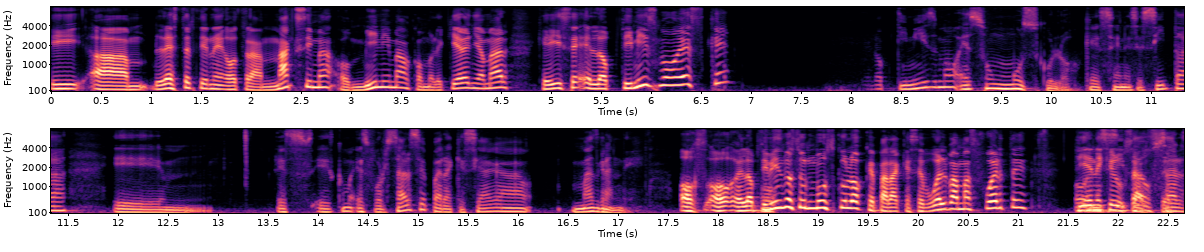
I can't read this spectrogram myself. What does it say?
Y um, Lester tiene otra máxima o mínima o como le quieran llamar, que dice, el optimismo es que... El optimismo es un músculo que se necesita eh, es, es como esforzarse para que se haga más grande. O, o el optimismo o, es un músculo que para que se vuelva más fuerte tiene que usarse. Usar,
